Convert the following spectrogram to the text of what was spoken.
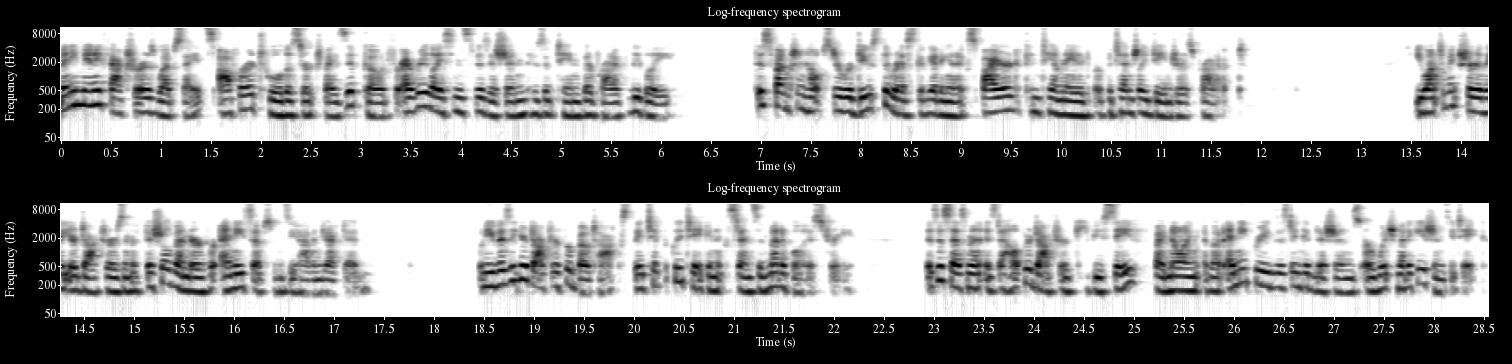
Many manufacturers' websites offer a tool to search by zip code for every licensed physician who's obtained their product legally. This function helps to reduce the risk of getting an expired, contaminated, or potentially dangerous product. You want to make sure that your doctor is an official vendor for any substance you have injected. When you visit your doctor for Botox, they typically take an extensive medical history. This assessment is to help your doctor keep you safe by knowing about any pre existing conditions or which medications you take.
